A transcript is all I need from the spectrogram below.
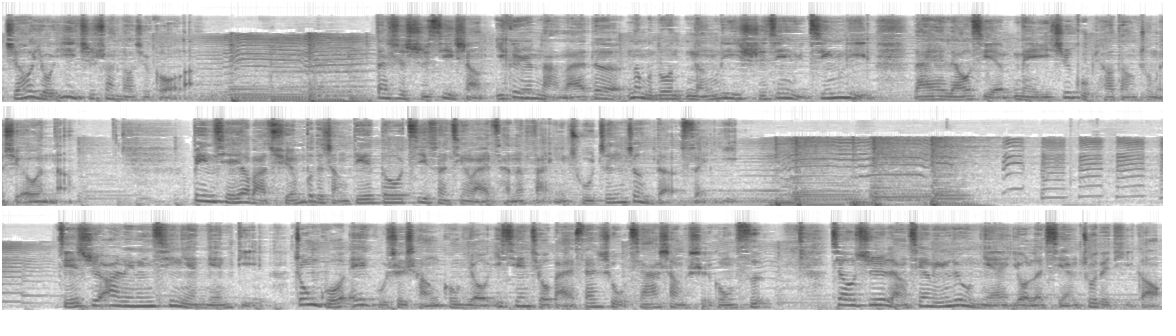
只要有一只赚到就够了。但是实际上，一个人哪来的那么多能力、时间与精力来了解每一只股票当中的学问呢？并且要把全部的涨跌都计算进来，才能反映出真正的损益。截至二零零七年年底，中国 A 股市场共有一千九百三十五家上市公司，较之两千零六年有了显著的提高。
